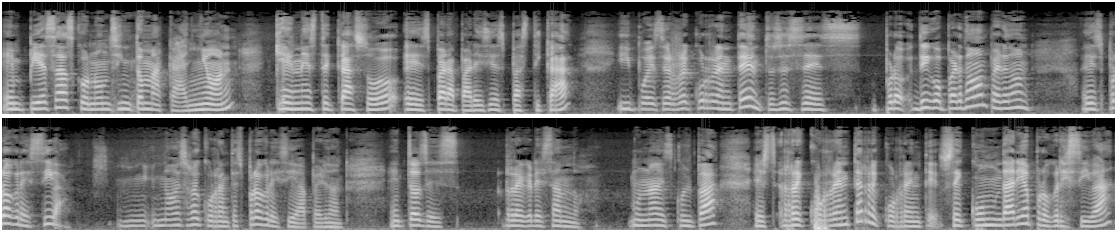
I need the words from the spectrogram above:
empiezas con un síntoma cañón que en este caso es para paresia espástica y pues es recurrente, entonces es, digo, perdón, perdón, es progresiva, no es recurrente, es progresiva, perdón. Entonces, regresando, una disculpa, es recurrente, recurrente, secundaria progresiva,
